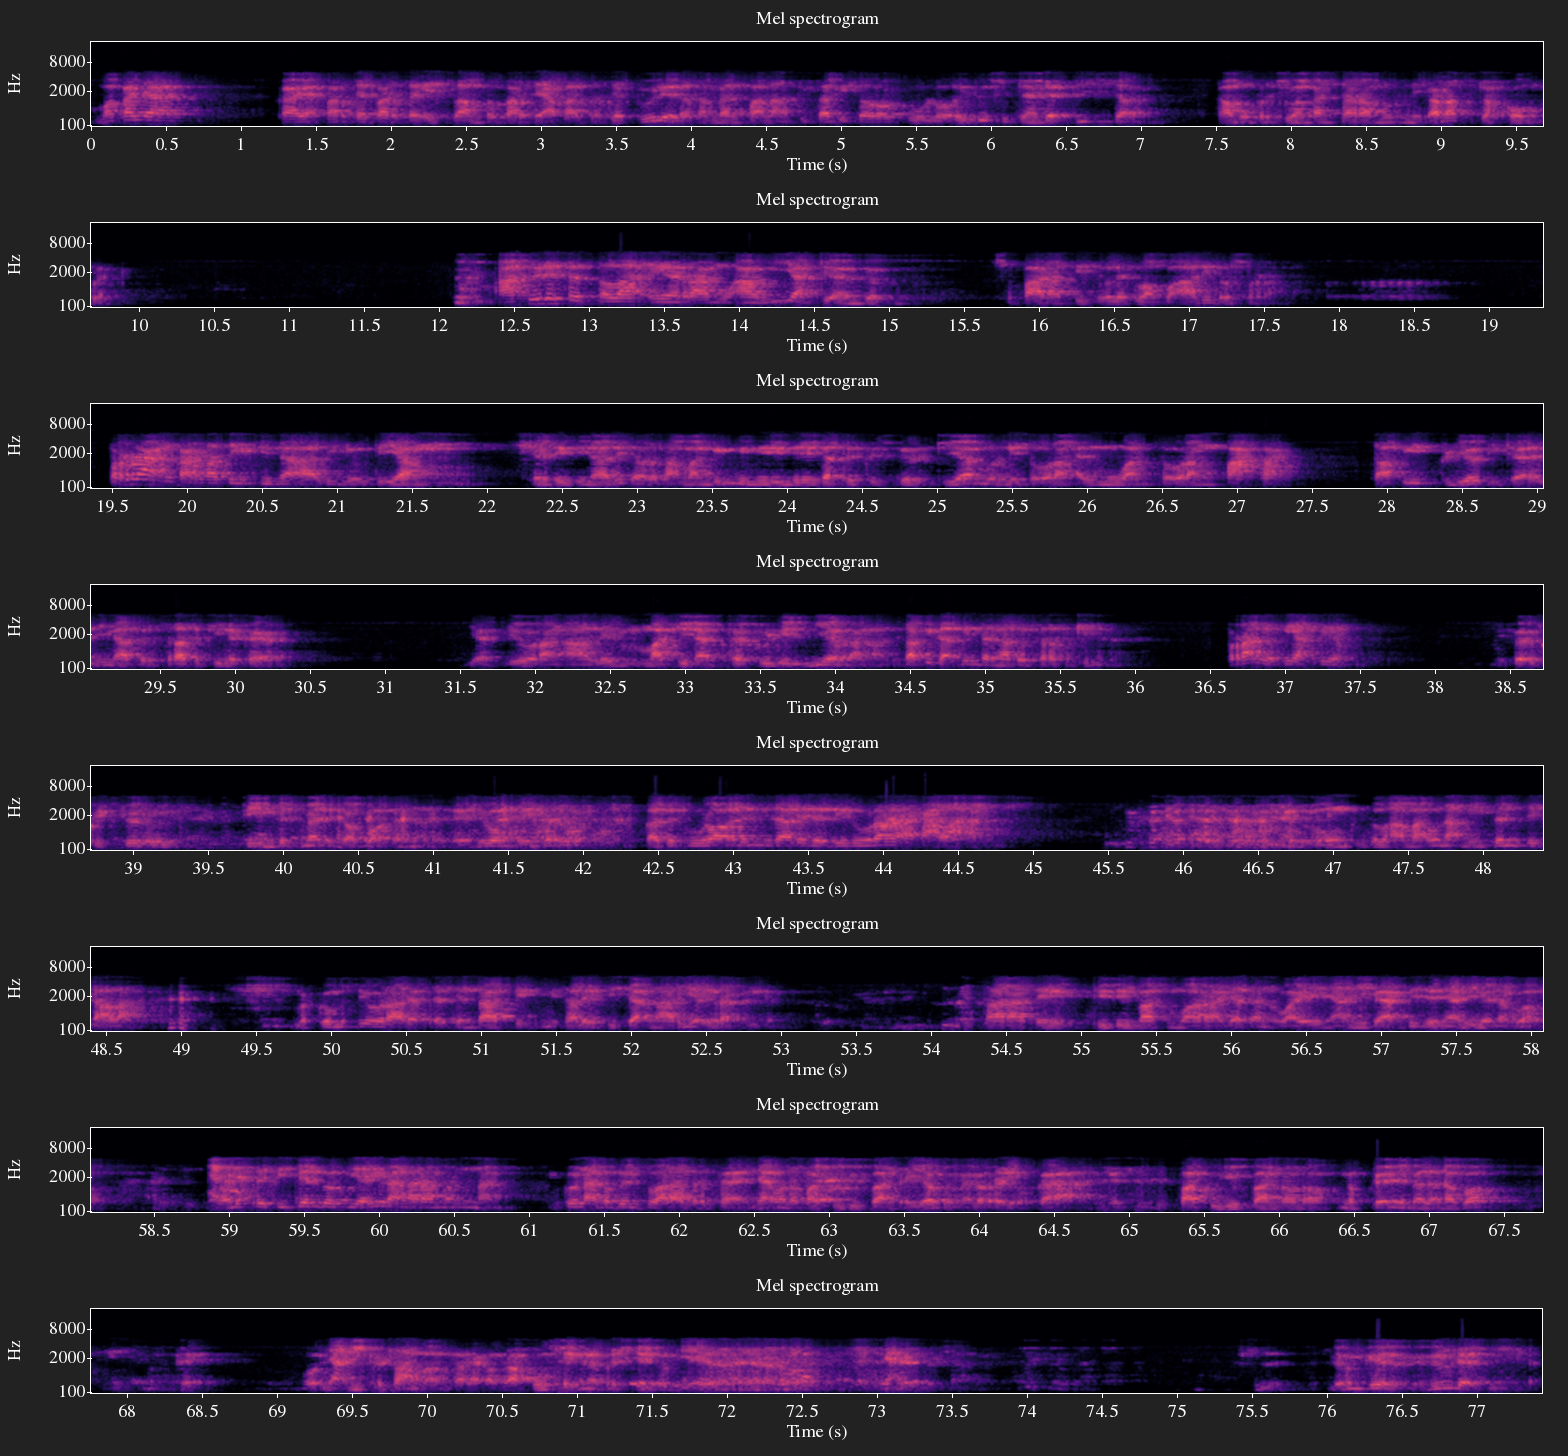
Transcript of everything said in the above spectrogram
Makanya kayak partai-partai Islam atau partai apa saja boleh lah sampean fanatik, tapi cara kulo itu sudah tidak bisa kamu perjuangkan secara murni karena sudah kompleks. Akhirnya setelah era Muawiyah dianggap separatis oleh kelompok Ali terus perang. Perang karena Sayyidina Ali Nuti yang Sayyidina Ali cara tak manggil mirip-mirip kasus Dia murni seorang ilmuwan, seorang pakar. Tapi beliau tidak ahli ngatur strategi negara. Ya, beliau orang alim, Madinah Babul Ilmi ya orang alim. Tapi gak pinter ngatur strategi negara. Perang ya tiap-tiap. Kayak Gus Dur, investment itu apa kan? Jadi wong pinter, kasus ada misalnya dari lurah kalah. Wong lama nak mimpin sih kalah. Mereka mesti ora representatif. Misalnya tidak nari ya ora gelem. Syaratnya diterima semua rakyat kan wae nyanyi ke artis ya nyanyi kan apa. Kalau presiden kok kiai ora ngara menang. Iku nak kepen suara terbanyak ono paguyuban Rio melok Rioka. Paguyuban ono ngebel melok napa? Ngebel. Kok nyanyi bersama karena ora pusing nak presiden kok kiai ora ngara Lengkel, itu udah bisa.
